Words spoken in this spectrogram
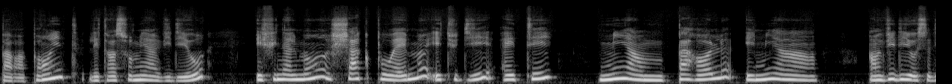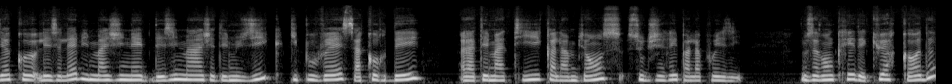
PowerPoint, les transformer en vidéo, et finalement, chaque poème étudié a été mis en parole et mis en, en vidéo, c'est-à-dire que les élèves imaginaient des images et des musiques qui pouvaient s'accorder à la thématique, à l'ambiance suggérée par la poésie. Nous avons créé des QR codes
